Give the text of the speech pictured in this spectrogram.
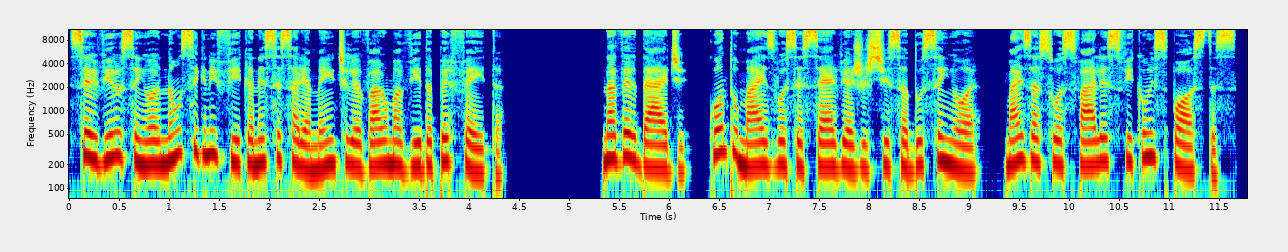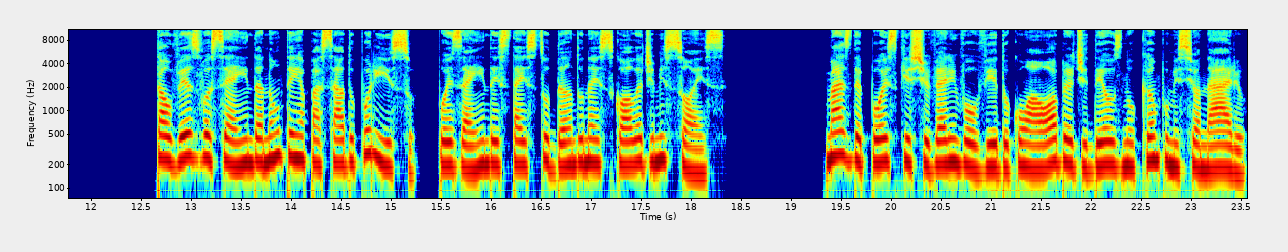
Servir o Senhor não significa necessariamente levar uma vida perfeita. Na verdade, quanto mais você serve a justiça do Senhor, mais as suas falhas ficam expostas. Talvez você ainda não tenha passado por isso, pois ainda está estudando na escola de missões. Mas depois que estiver envolvido com a obra de Deus no campo missionário,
